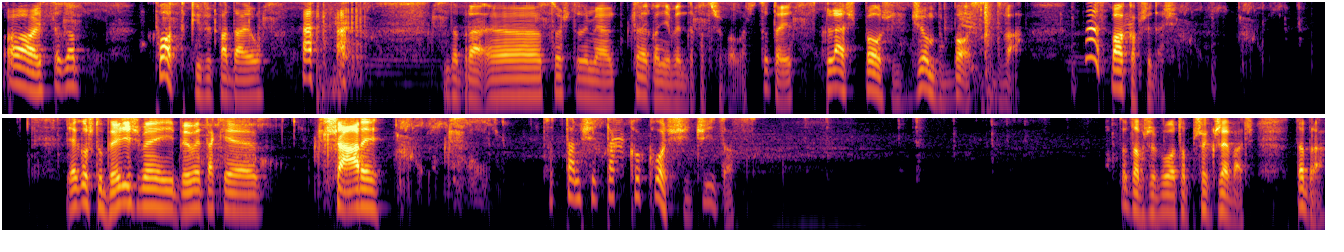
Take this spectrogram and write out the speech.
O, z tego potki wypadają. Dobra, e, coś tutaj miałem. Tego nie będę potrzebować. Co to jest? Splash Potion Jump Boss 2. No spoko, przyda się. Jak już tu byliśmy i były takie czary. Co tam się tak kokosi? Jesus. To dobrze było to przegrzewać. Dobra,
